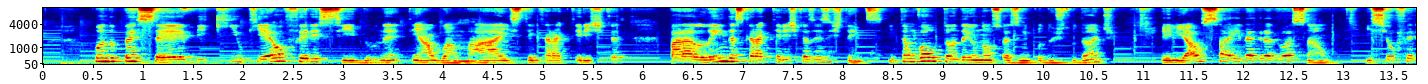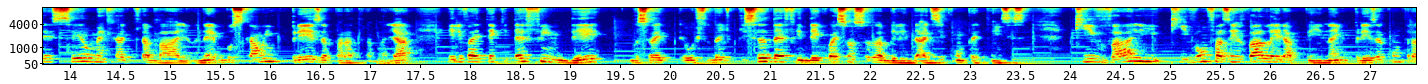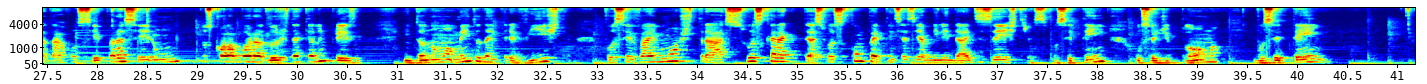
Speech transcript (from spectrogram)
quando percebe que o que é oferecido né, tem algo a mais, tem características para além das características existentes. Então, voltando aí ao nosso exemplo do estudante, ele ao sair da graduação e se oferecer ao mercado de trabalho, né, buscar uma empresa para trabalhar, ele vai ter que defender, você vai, o estudante precisa defender quais são as suas habilidades e competências que vale, que vão fazer valer a pena a empresa contratar você para ser um dos colaboradores daquela empresa. Então, no momento da entrevista, você vai mostrar as suas, as suas competências e habilidades extras. Você tem o seu diploma, você tem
